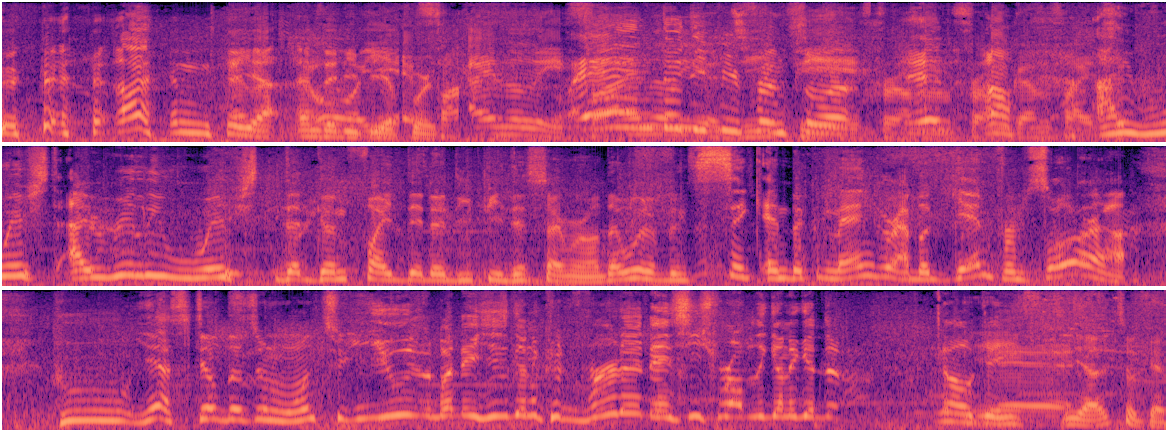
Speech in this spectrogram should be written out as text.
and, yeah, and the oh, DP yeah, of course. Finally, And the finally DP from Sora. from, And, from oh, Gunfight. I wished, I really wished that Gunfight did a DP this time around. That would have been sick. And the command grab again from Sora, who, yeah, still doesn't want to use it, but he's gonna convert it, and he's probably gonna get the. Okay, Yeah. yeah, it's okay.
